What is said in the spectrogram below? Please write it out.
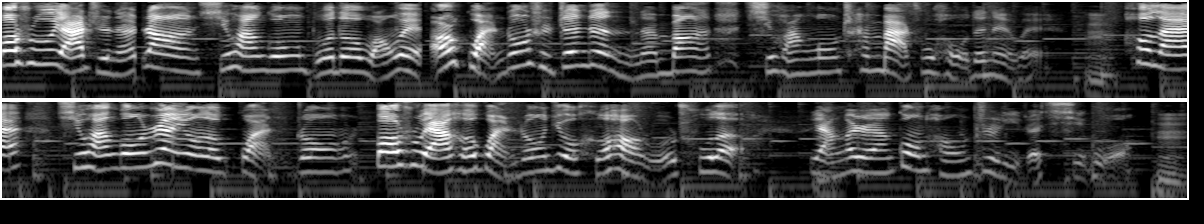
鲍叔牙只能让齐桓公夺得王位，而管仲是真正能帮齐桓公称霸诸侯的那位。嗯后来齐桓公任用了管仲，鲍叔牙和管仲就和好如初了，两个人共同治理着齐国，嗯，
